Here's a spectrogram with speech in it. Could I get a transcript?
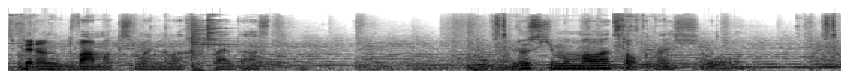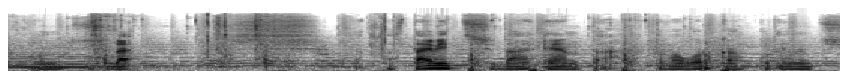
Теперь он 2 максимального хп даст. Плюс ему молоток на силу. Он сюда. Поставить сюда энта. Этого орка куда-нибудь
